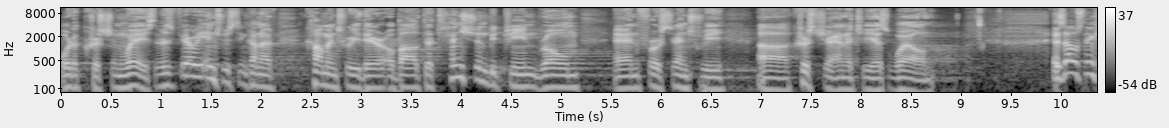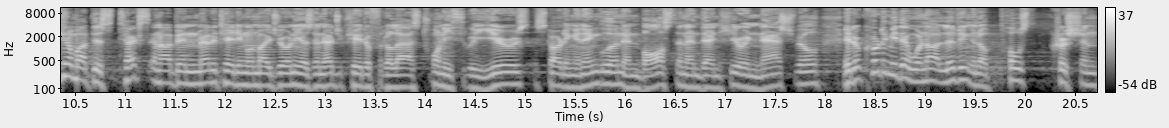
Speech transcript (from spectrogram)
or the Christian ways. There's very interesting kind of commentary there about the tension between Rome and first century uh, Christianity as well. As I was thinking about this text, and I've been meditating on my journey as an educator for the last 23 years, starting in England and Boston and then here in Nashville, it occurred to me that we're not living in a post Christian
